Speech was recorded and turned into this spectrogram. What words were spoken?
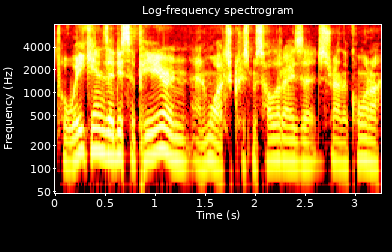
for weekends, they disappear. And, and watch, Christmas holidays are just around the corner.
